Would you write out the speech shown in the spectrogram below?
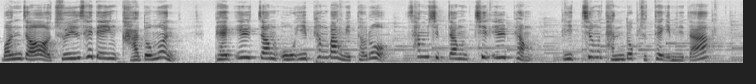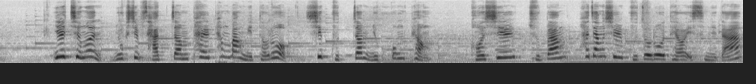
먼저 주인 세대인 가동은 101.52 평방미터로 30.71평 2층 단독주택입니다. 1층은 64.8 평방미터로 19.60평 거실, 주방, 화장실 구조로 되어 있습니다.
